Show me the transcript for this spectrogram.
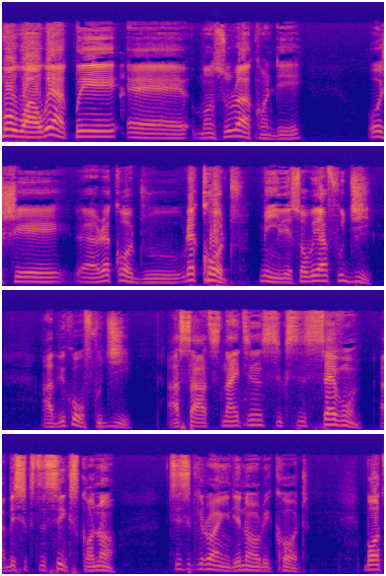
mo wà aware pé Mọ̀súrù Àkàndé ó ṣe rẹ́kọ̀dù rẹ́kọ̀dù mi ì lè sọ bóyá fújì àbí kò fújì as at 1967 àbí 66 kan náà tí Síkírù but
